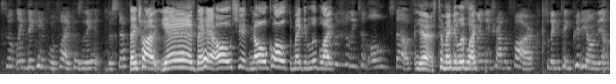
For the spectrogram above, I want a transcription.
felt like they came from a flight because they had the stuff. They tried. Yes, they had old shit, no clothes to make it look like. They really took old stuff. Yes, to make it look like like they traveled far, so they could take pity on them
